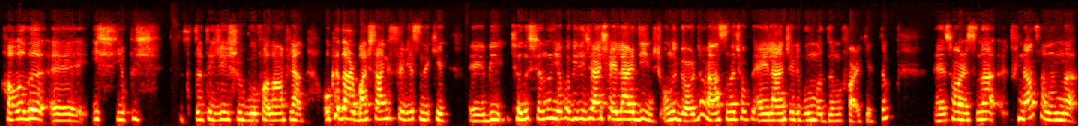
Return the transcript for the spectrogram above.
havalı e, iş yapış strateji şu bu falan filan o kadar başlangıç seviyesindeki e, bir çalışanın yapabileceği şeyler değilmiş. Onu gördüm ve aslında çok eğlenceli bulmadığımı fark ettim. E, sonrasında finans alanına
